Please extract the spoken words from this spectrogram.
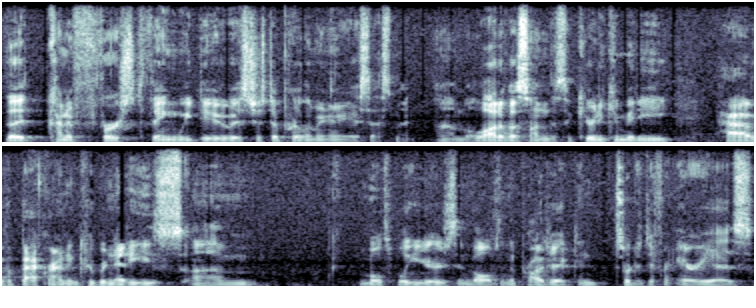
the kind of first thing we do is just a preliminary assessment. Um, a lot of us on the security committee have a background in Kubernetes, um, multiple years involved in the project in sort of different areas,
